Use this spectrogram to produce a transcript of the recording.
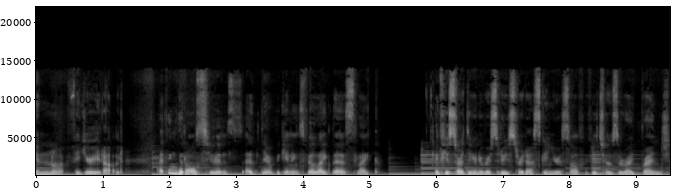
cannot figure it out. I think that all students at their beginnings feel like this. Like, if you start the university, you start asking yourself if you chose the right branch,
